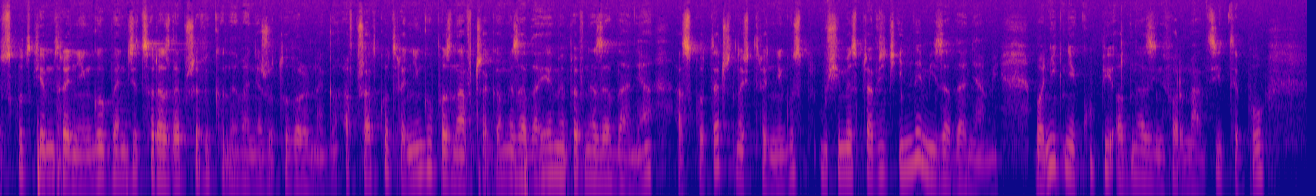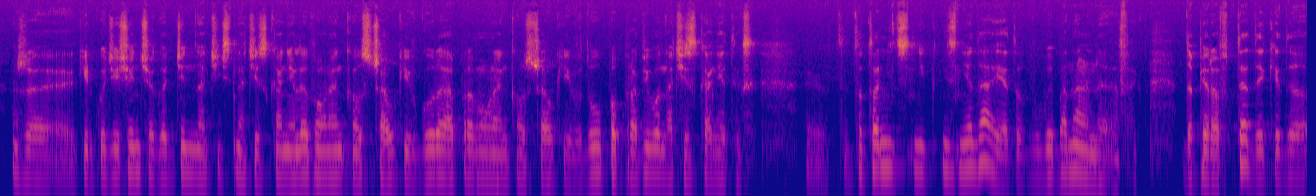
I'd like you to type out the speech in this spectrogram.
skutkiem treningu będzie coraz lepsze wykonywanie rzutu wolnego. A w przypadku treningu poznawczego my zadajemy pewne zadania, a skuteczność treningu sp musimy sprawdzić innymi zadaniami, bo nikt nie kupi od nas informacji typu że kilkudziesięciogodzinne naciskanie lewą ręką strzałki w górę, a prawą ręką strzałki w dół poprawiło naciskanie tych. To, to nic, nic, nic nie daje, to byłby banalny efekt. Dopiero wtedy, kiedy e,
